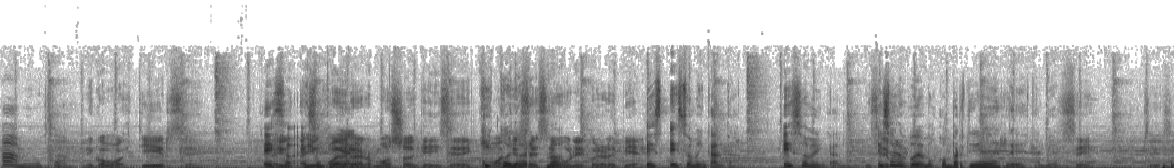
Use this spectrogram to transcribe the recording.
Ah, me gusta. De cómo vestirse hay, un cuadro hermoso que dice de cómo vestirse según el color de piel. Es, eso me encanta. Eso me encanta. Eso lo podemos compartir en las redes también. Sí, sí, sí.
